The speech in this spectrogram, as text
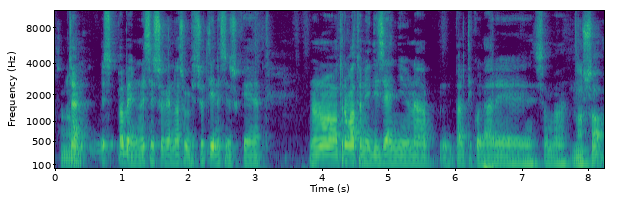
Sono- Cioè, vabbè, nel senso che non sono piaciuti, nel senso che non ho trovato nei disegni una particolare, insomma, Non so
